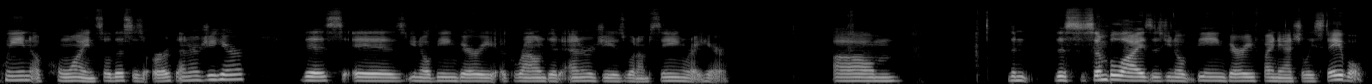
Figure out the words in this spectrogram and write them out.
Queen of Coins. So this is earth energy here. This is, you know, being very grounded energy is what I'm seeing right here. Um, then this symbolizes, you know, being very financially stable.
